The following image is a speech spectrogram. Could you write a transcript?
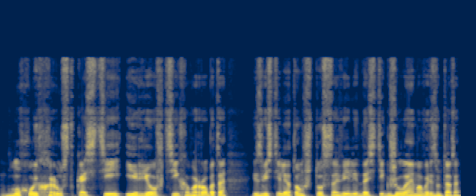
Глухой хруст костей и рев тихого робота известили о том, что Савелий достиг желаемого результата,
